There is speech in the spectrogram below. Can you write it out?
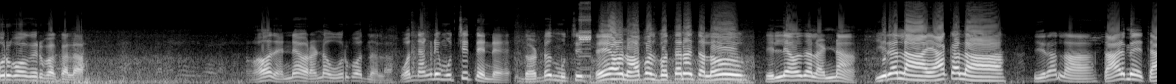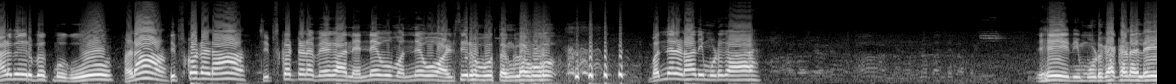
ಊರಿಗೆ ಹೋಗಿರ್ಬೇಕಲ್ಲ. ಹೌದು ನೆನ್ನೆ ಅವ್ರ ಅಣ್ಣ ಊರಿಗೆ ಹೋದ್ನಲ್ಲ. ಒಂದ್ ಅಂಗಡಿ ಮುಚ್ಚಿತ್ ನೆನ್ನೆ. ದೊಡ್ಡದ್ ಮುಚ್ಚಿತ್. ಏ, ಅವ್ನು ವಾಪಸ್ ಬರ್ತಾನಂತಲ್ಲೋ? ಇಲ್ಲೇ ಹೌದಲ್ಲ ಅಣ್ಣ. ಇರಲ್ಲ, ಯಾಕಲ್ಲ? ಇರಲ್ಲ. ತಾಳ್ಮೆ ತಾಳ್ಮೆ ಇರ್ಬೇಕು ಮಗು. ಅಣ್ಣ ಚಿಪ್ಸ್ ಕೊಟ್ಟಣ ಚಿಪ್ಸ್ ಕಟ್ಟಣ ಬೇಗ. ನೆನ್ನೆವು, ಮೊನ್ನೆವು, ಅಳ್ಸಿರೋವು, ತಂಗ್ಳವು. ಬಂದೇನಣ್ಣ ನಿಮ್ಮ ಹುಡುಗ? ಏ ನಿಮ್ ಹುಡುಗ ಕಣಲಿ.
